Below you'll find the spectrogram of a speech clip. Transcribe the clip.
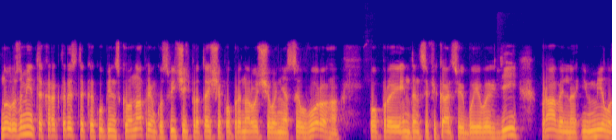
ну розумієте, характеристика Купінського напрямку свідчить про те, що, попри нарощування сил ворога, попри інтенсифікацію бойових дій, правильно і вміло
